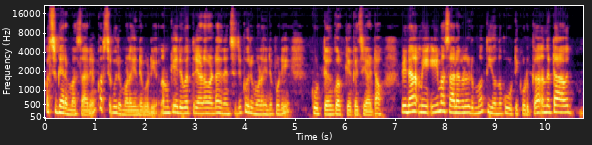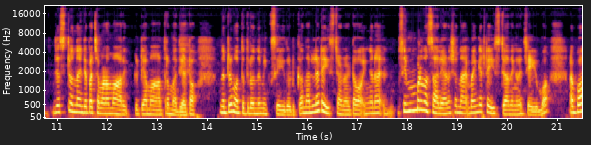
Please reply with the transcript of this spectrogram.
കുറച്ച് ഗരം മസാലയും കുറച്ച് കുരുമുളകിന്റെ പൊടിയും നമുക്ക് എരിവ് എത്രയാണോ വേണ്ടത് അതിനനുസരിച്ച് കുരുമുളകിന്റെ പൊടി കൂട്ടുകയും കുറയ്ക്കുകയൊക്കെ ചെയ്യാം കേട്ടോ. പിന്നെ ഈ മസാലകൾ ഇടുമ്പോൾ തീ ഒന്ന് കൂട്ടി കൊടുക്കുക എന്നിട്ട് ആ ജസ്റ്റ് ഒന്ന് അതിന്റെ പച്ചമണം മാറി കിട്ടിയാൽ മാത്രം മതി കേട്ടോ. എന്നിട്ട് മൊത്തത്തിലൊന്ന് മിക്സ് ചെയ്ത് കൊടുക്കുക നല്ല ടേസ്റ്റാണ് കേട്ടോ. ഇങ്ങനെ സിമ്പിൾ മസാലയാണ് പക്ഷെ ഭയങ്കര ടേസ്റ്റാണ് ഇങ്ങനെ ചെയ്യുമ്പോൾ. അപ്പോൾ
